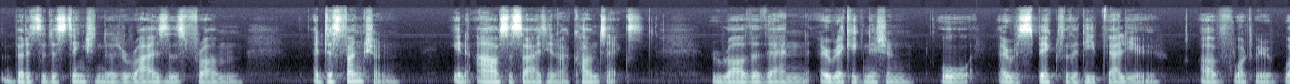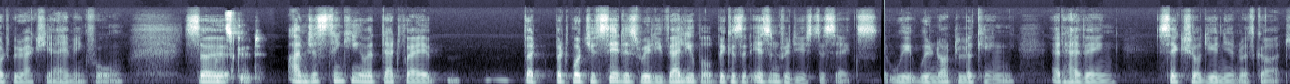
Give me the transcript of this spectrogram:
but it's a distinction that arises from a dysfunction in our society, in our context, rather than a recognition or a respect for the deep value of what we're what we're actually aiming for. So that's good. I'm just thinking of it that way. But but what you've said is really valuable because it isn't reduced to sex. We we're not looking at having sexual union with God.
